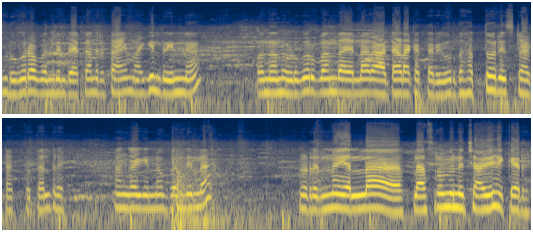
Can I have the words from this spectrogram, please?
ಹುಡುಗರ ಬಂದಿಲ್ಲ ರೀ ಯಾಕಂದ್ರೆ ಟೈಮ್ ಆಗಿಲ್ಲ ರೀ ಇನ್ನು. ಒಂದೊಂದು ಹುಡುಗರು ಬಂದು ಎಲ್ಲರೂ ಆಟ ಆಡಕತ್ತಾರೆ. ಇವ್ರದ್ದು ಹತ್ತುವರೆ ಸ್ಟಾರ್ಟ್ ಆಗ್ತದಲ್ರಿ ಹಂಗಾಗಿ ಇನ್ನೂ ಬಂದಿಲ್ಲ. ನೋಡ್ರಿ, ಇನ್ನೂ ಎಲ್ಲ ಕ್ಲಾಸ್ ರೂಮಿನ ಚಾವಿ ಹಾಕ್ಯಾರ ರೀ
